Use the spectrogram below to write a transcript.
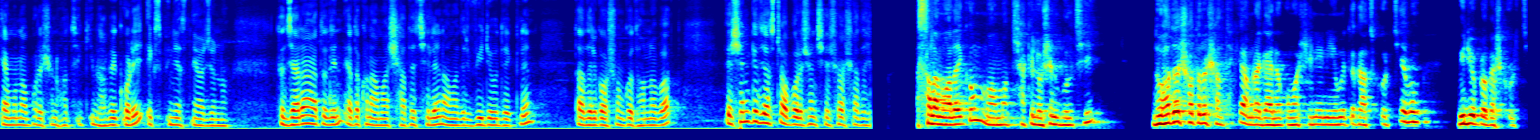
কেমন অপারেশন হচ্ছে, কীভাবে করে এক্সপিরিয়েন্স নেওয়ার জন্য। তো যারা এতদিন, এতক্ষণ আমার সাথে ছিলেন, আমাদের ভিডিও দেখলেন, তাদেরকে অসংখ্য ধন্যবাদ। পেশেন্টকে জাস্ট অপারেশন শেষ হওয়ার সাথে আসসালামু আলাইকুম, মোহাম্মদ শাকিল হোসেন বলছি। দু হাজার সতেরো সাল থেকে আমরা গায়নাকুমাসী নিয়ে নিয়মিত কাজ করছি এবং ভিডিও প্রকাশ করছি।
